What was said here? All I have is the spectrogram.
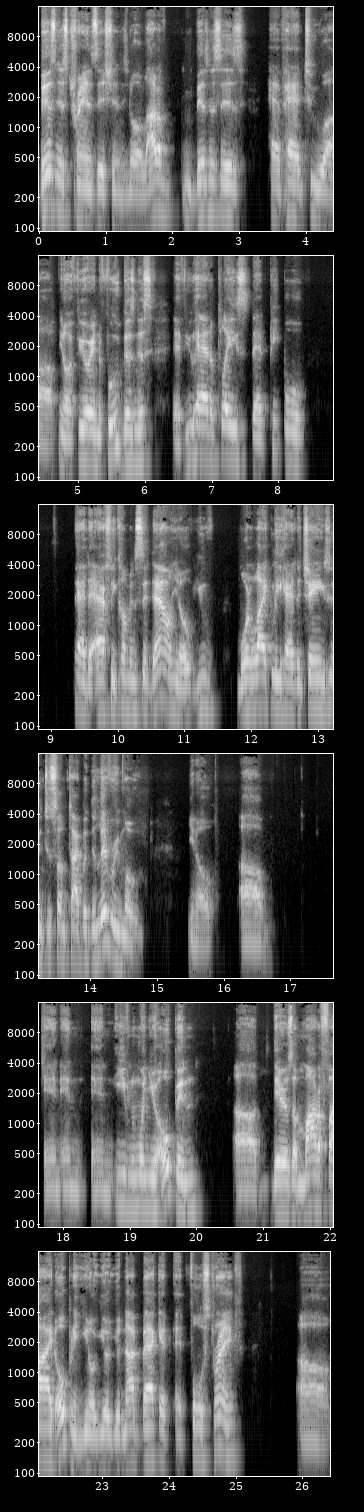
business transitions. You know, a lot of businesses have had to, uh, you know, if you're in the food business, if you had a place that people had to actually come and sit down, you know, you more likely had to change into some type of delivery mode, you know, um, and and and even when you're open, uh, there's a modified opening. You know, you're you're not back at, at full strength. Uh,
